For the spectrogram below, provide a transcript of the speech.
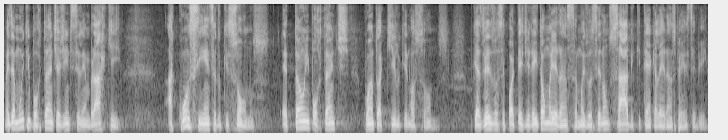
Mas é muito importante a gente se lembrar que a consciência do que somos é tão importante quanto aquilo que nós somos. Porque às vezes você pode ter direito a uma herança, mas você não sabe que tem aquela herança para receber.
